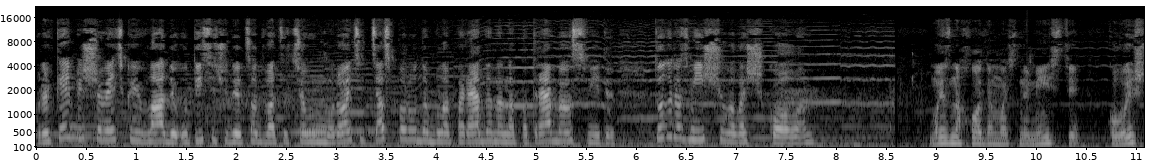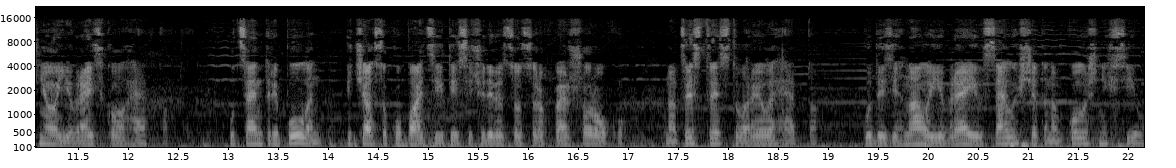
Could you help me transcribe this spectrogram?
В роки більшовицької влади у 1927 році ця споруда була передана на потреби освіти. Тут розміщувалась школа. Ми знаходимося на місці колишнього єврейського гетто. У центрі Пулен під час окупації 1941 року нацисти створили гетто, куди зігнали євреїв селища та навколишніх сіл.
